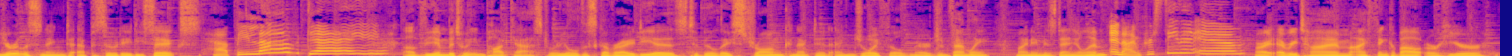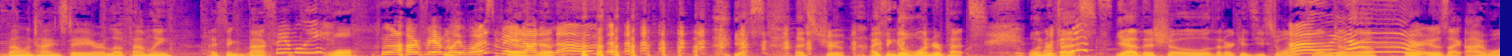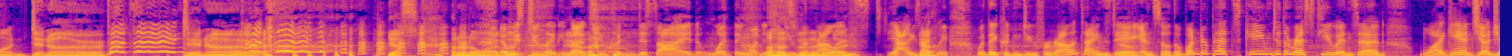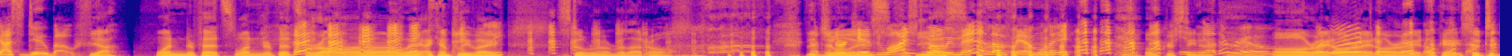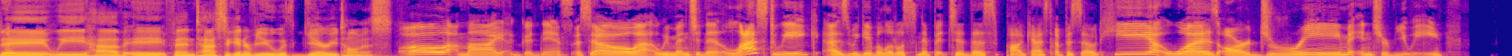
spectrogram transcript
You're listening to episode 86 Happy Love Day! of the In Between podcast, where you'll discover ideas to build a strong, connected, and joy filled marriage and family. My name is Daniel Im. And I'm Christina Im. All right, every time I think about or hear Valentine's Day or Love Family, I think back. Family? Well, Our family was made Yeah, out of love. yes, that's true. I think of Wonder Pets. Wonder, Wonder Pets? Pets? Yeah, the show that our kids used to watch a Oh, long time ago, where it was like, I want dinner. Dancing! Dinner. yes. I don't know why. It but- was two ladybugs who couldn't decide what they wanted A to do for husband and a wife. Valentine's. Yeah, exactly. What they couldn't do for Valentine's Day, Yeah. and so the Wonder Pets came to the rescue and said, "Why can't you just do both?" Yeah. Wonder Pets, Wonder Pets, we're on our way. I can't believe I still remember that. Oh, the That's joys. what our kids watched while we made a love family Oh, in Christina. the other room. All right, all right, all right. Okay, so today we have a fantastic interview with Gary Thomas. Oh my goodness. So, uh, we mentioned it last week as we gave a little snippet to this podcast episode. He was our dream interviewee.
